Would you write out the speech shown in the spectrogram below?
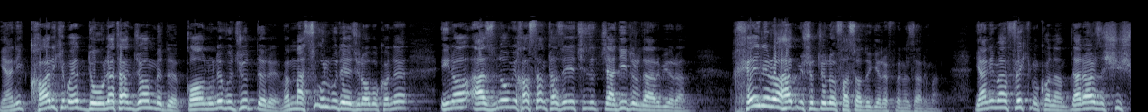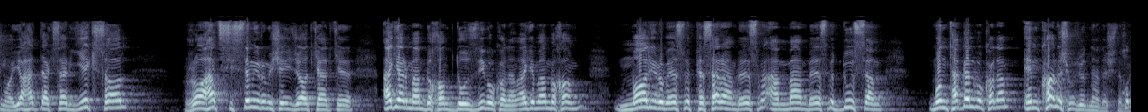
یعنی کاری که باید دولت انجام بده قانونه وجود داره و مسئول بوده اجرا بکنه اینا از نو می‌خواستن تازه یه چیز جدید رو در بیارن. خیلی راحت می‌شد جلو فساد رو گرفت به نظر من. یعنی من فکر می‌کنم در عرض 6 ماه یا حد اکثر یک سال راحت سیستمی رو میشه ایجاد کرد که اگر من بخوام دزدی بکنم اگر من بخوام مالی رو به اسم پسرم به اسم امم به اسم دوستم منتقل بکنم امکانش وجود نداشته خب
